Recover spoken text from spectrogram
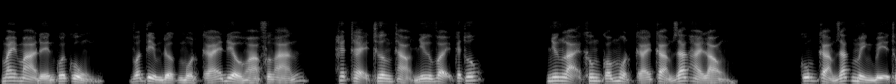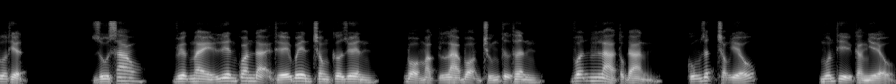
May mà đến cuối cùng, vẫn tìm được một cái điều hòa phương án, hết thảy thương thảo như vậy kết thúc. Nhưng lại không có một cái cảm giác hài lòng. Cũng cảm giác mình bị thua thiệt. Dù sao, việc này liên quan đại thế bên trong cơ duyên, bỏ mặc là bọn chúng tự thân, vẫn là tộc đàn, cũng rất trọng yếu. Muốn thì càng nhiều.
